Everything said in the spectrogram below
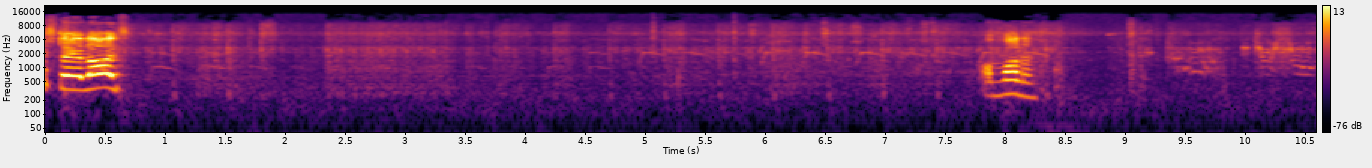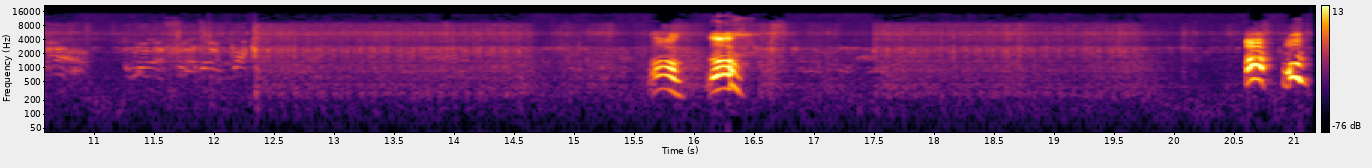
you stay alive? I'm running. Oh, oh. Ah, run!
